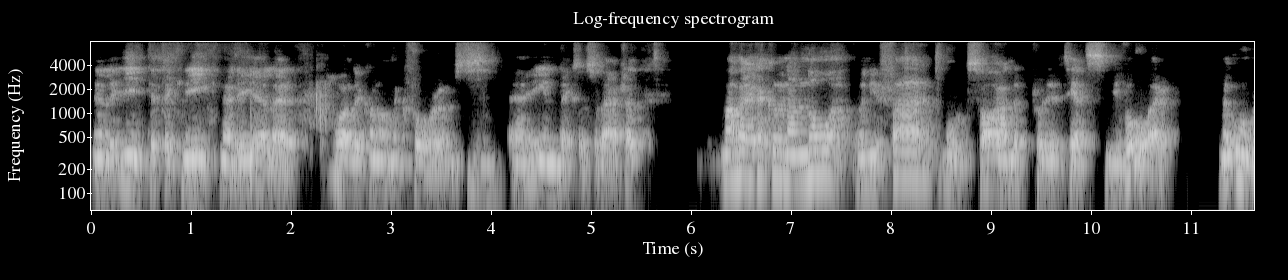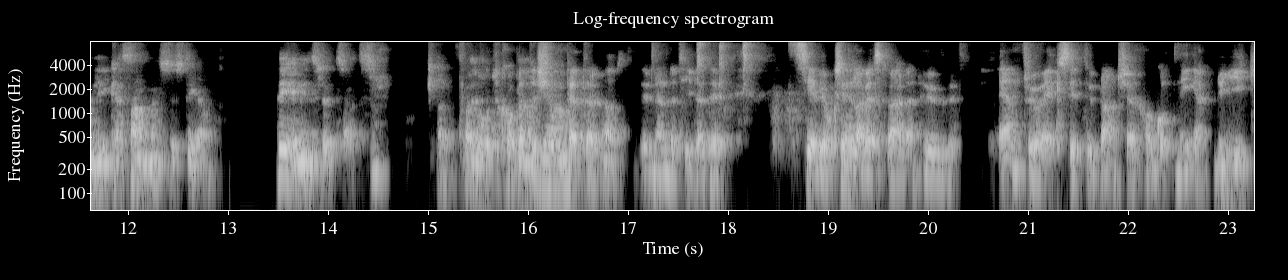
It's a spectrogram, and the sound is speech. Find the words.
när det gäller IT-teknik, när det gäller World Economic Forums mm. eh, index och sådär. Så man verkar kunna nå ungefär motsvarande produktivitetsnivåer med olika samhällssystem. Det är min slutsats. För att återkoppla till Schumpeter, du nämnde tidigare, det ser vi också i hela västvärlden hur entry och exit ur branscher har gått ner. Nu gick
